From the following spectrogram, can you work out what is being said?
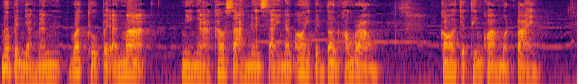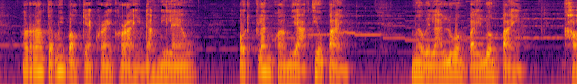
เมื่อเป็นอย่างนั้นวัตถุเป็นอันมาก มีงาข้าวสารเนยใสน้ำอ้อยเป็นต้นของเรา ก็จะถึงความหมดไป เราจะไม่บอกแก่ใครๆ ดังนี้แล้ว อดกลั้นความอยากเที่ยวไป เมื่อเวลาล่วงไปล่วงไป เขา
